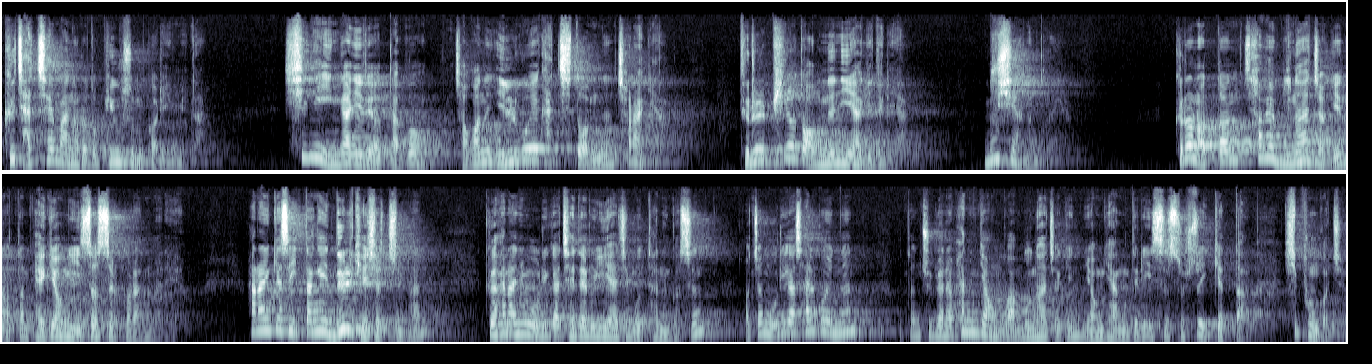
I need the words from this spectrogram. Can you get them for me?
그 자체만으로도 비웃음거리입니다. 신이 인간이 되었다고 저거는 일고의 가치도 없는 철학이야. 들을 필요도 없는 이야기들이야. 무시하는 거예요. 그런 어떤 사회 문화적인 어떤 배경이 있었을 거란 말이에요. 하나님께서 이 땅에 늘 계셨지만 그 하나님을 우리가 제대로 이해하지 못하는 것은 어쩌면 우리가 살고 있는 어떤 주변의 환경과 문화적인 영향들이 있었을 수 있겠다 싶은 거죠.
